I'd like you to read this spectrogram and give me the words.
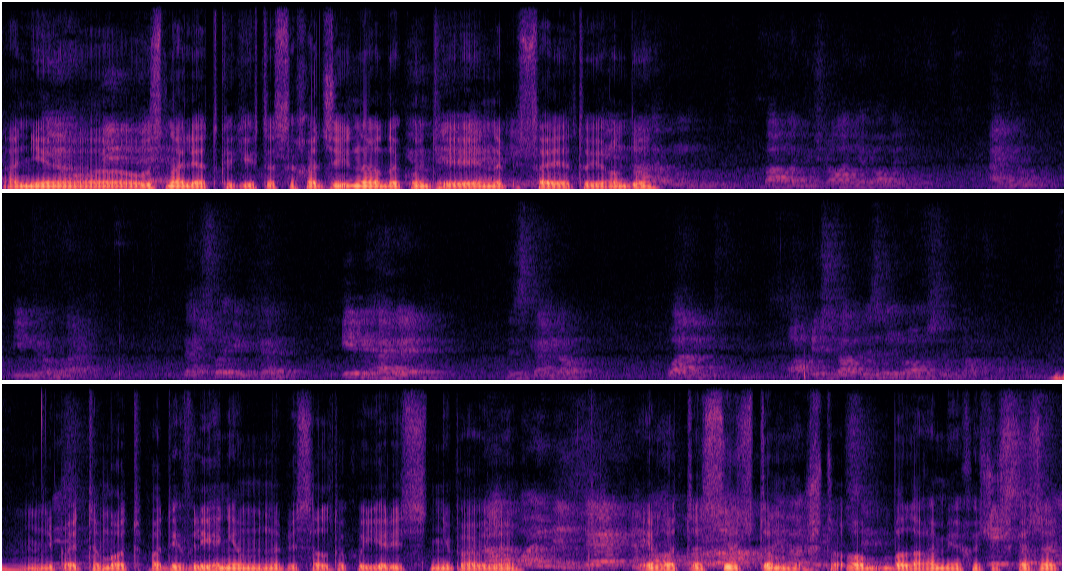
они э, узнали от каких-то сахаджи на Радакунде и написали эту ерунду. Babaji, Shivaji Babaji, I know in your life. That's why you can inherit this kind of quality of establishing wrong siddhanta. М, И поэтому вот под их влиянием написал такую ересь неправильную. И вот суть в том, что о Балараме я хочу сказать.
